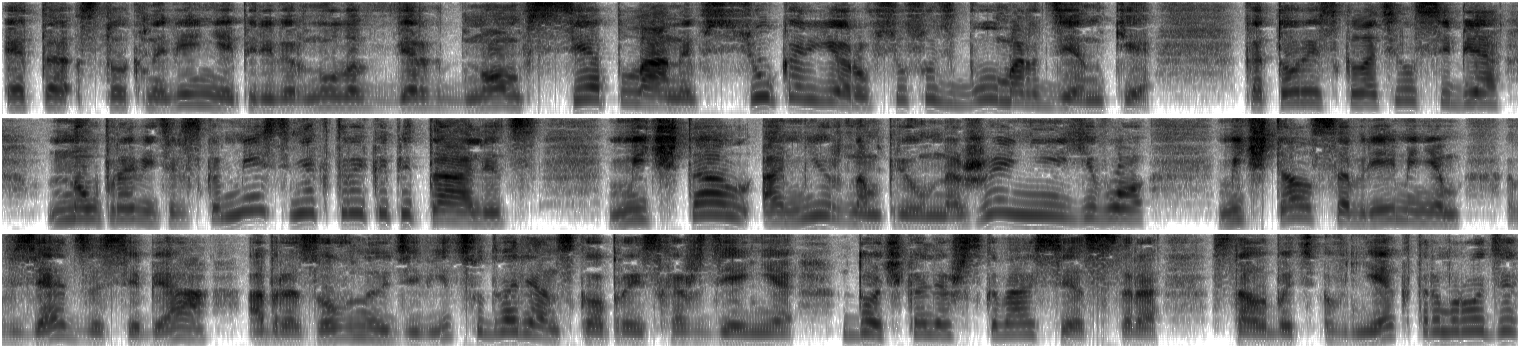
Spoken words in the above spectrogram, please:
Это столкновение перевернуло вверх дном все планы, всю карьеру, всю судьбу Морденки, который сколотил себе на управительском месте некоторый капиталец, мечтал о мирном приумножении его, мечтал со временем взять за себя образованную девицу дворянского происхождения, дочь коллежского асессора, стал быть, в некотором роде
